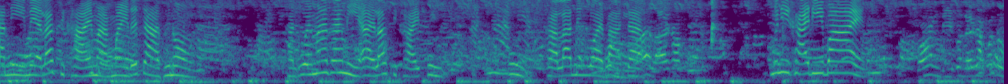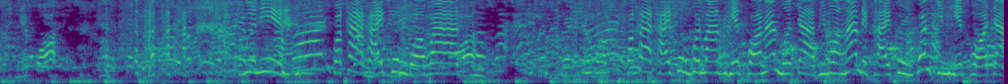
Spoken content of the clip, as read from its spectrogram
านนี้แม่รักสิขายหมากใหม่เด้อจ้าพี่น้องหันอวยมาทางนี้อ้ายรักสิขายกุ้งกุ้งขาละหนึ่งร้อยบาทจ้าหลายครับผมมื่อนี้ขายดีบายก็ให้ดีกันเลยครับก็ต้องกินเห็ดปอมื่อนี้พ่อค้าขายกุ้งบอกว่า พ่อค้าขายกุ้งเพิ่นว่าเห็ดพอนั่นเหมือจ้าพี่น้องนั่นได้ขายกุ้งคนกินเห็ดพอจ้า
